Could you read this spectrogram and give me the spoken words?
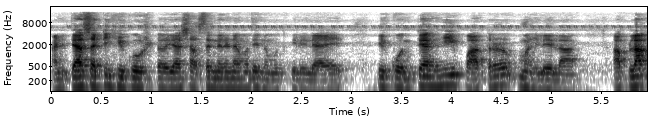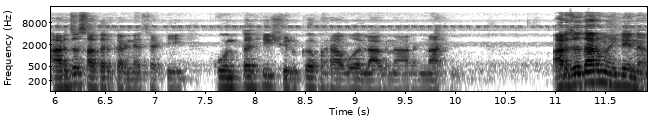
आणि त्यासाठी ही गोष्ट या शासन निर्णयामध्ये नमूद केलेली आहे की कोणत्याही पात्र महिलेला आपला अर्ज सादर करण्यासाठी कोणतंही शुल्क भरावं लागणार नाही. अर्जदार महिलेनं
